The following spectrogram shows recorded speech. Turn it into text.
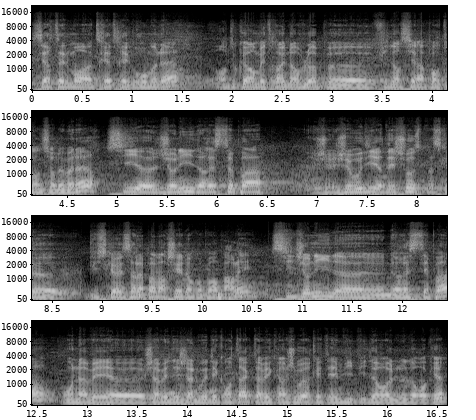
certainement un très très gros meneur. En tout cas, on mettra une enveloppe euh, financière importante sur le meneur. Si euh, Johnny ne reste pas, je, vais vous dire des choses parce que, puisque ça n'a pas marché, donc on peut en parler. Si Johnny ne, restait pas, on avait, j'avais déjà noué des contacts avec un joueur qui était MVP de l'Eurocup,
